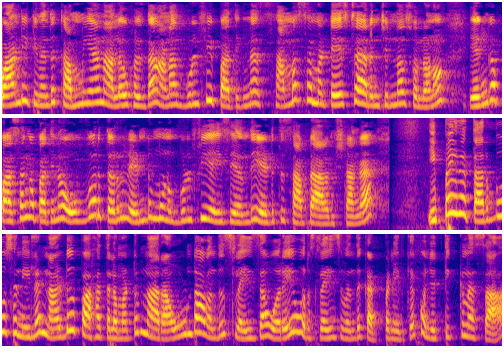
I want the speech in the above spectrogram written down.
குவான்டிட்டி வந்து கம்மியான அளவுகள் தான். ஆனால் குல்ஃபி பார்த்தீங்கன்னா செம செம டேஸ்ட்டாக இருந்துச்சுன்னு தான் சொல்லணும். எங்கள் பசங்க பார்த்தீங்கன்னா ஒவ்வொருத்தரும் ரெண்டு மூணு குல்ஃபி ஐஸை வந்து எடுத்து சாப்பிட ஆரம்பிச்சிட்டாங்க. இப்போ இந்த தர்பூசணியில் நடு பாகத்தில் மட்டும் நான் ரவுண்டாக வந்து ஸ்லைஸாக ஒரே ஒரு ஸ்லைஸ் வந்து கட் பண்ணியிருக்கேன். கொஞ்சம் திக்னஸாக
